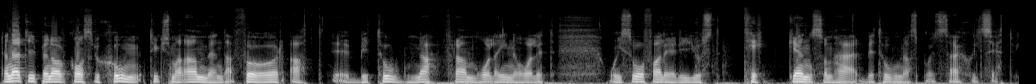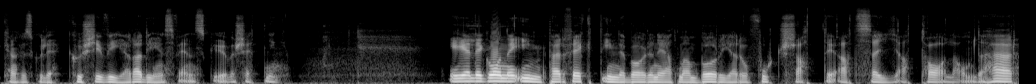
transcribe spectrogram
Den här typen av konstruktion tycks man använda för att eh, betona, framhålla innehållet. Och i så fall är det just tecken som här betonas på ett särskilt sätt. Vi kanske skulle kursivera det i en svensk översättning. Elegon är imperfekt. Innebörden är att man började och fortsatte att säga, tala om det här.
